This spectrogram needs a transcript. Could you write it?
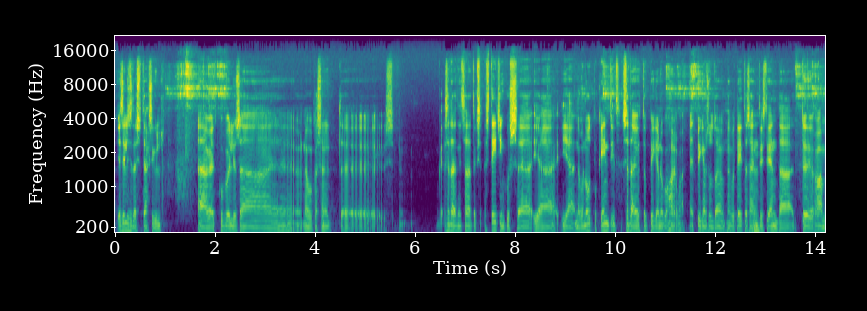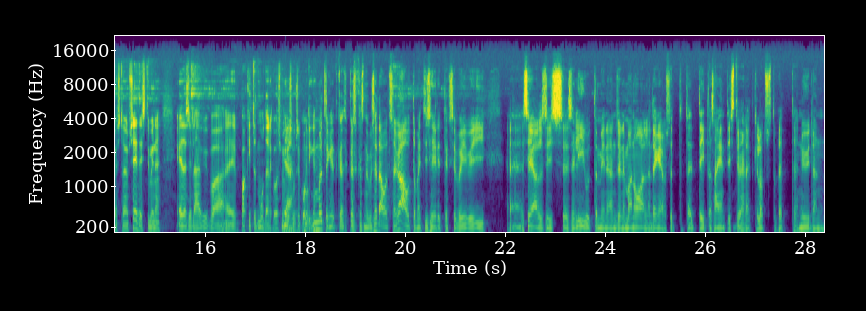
ja selliseid asju tehakse küll. Aga et kui palju sa nagu, kas sa nüüd seda, et neid saadetakse staging usse ja, ja, nagu notebook'i endid, seda juhtub pigem nagu harva. et pigem sul toimub nagu data scientist'i enda töö raames toimub see testimine. edasi läheb juba pakitud mudel koos mingisuguse koodiga. ma mõtlengi, et kas, kas, kas nagu seda otsa ka automatiseeritakse või, või äh, seal siis see liigutamine on selline manuaalne tegevus, et data scientist ühel hetkel otsustab, et nüüd on.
